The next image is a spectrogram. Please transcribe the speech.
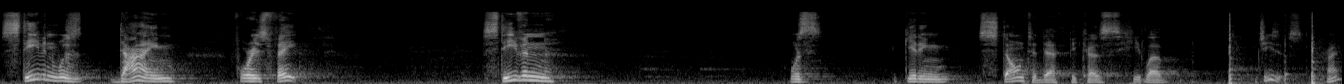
Stephen was dying for his faith. Stephen was getting stoned to death because he loved Jesus, right?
